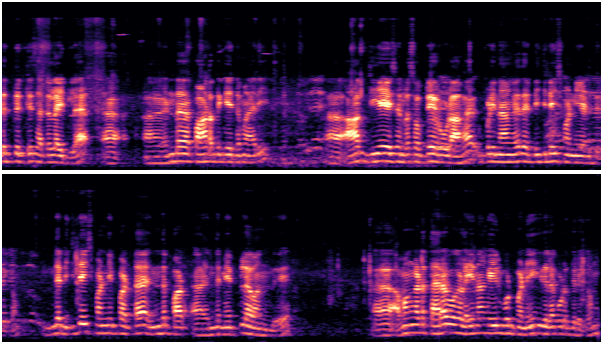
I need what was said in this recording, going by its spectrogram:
எடுத்துட்டு சேட்டலைட்டில் எந்த பாடத்துக்கு ஏற்ற மாதிரி ஆக் ஜிஏஎஸ் என்ற சாஃப்ட்வேர் ஊடாக இப்படி நாங்கள் இதை டிஜிட்டைஸ் பண்ணி எடுத்திருக்கோம். இந்த டிஜிட்டைஸ் பண்ணிப்பட்ட இந்த பா இந்த மெப்பில் வந்து அவங்களோட தரவுகளையும் நாங்கள் இன்புட் பண்ணி இதில் கொடுத்துருக்கோம்.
